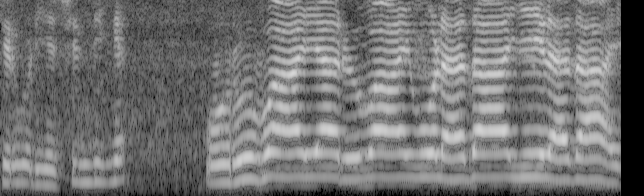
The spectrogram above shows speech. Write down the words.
திருவடியை சிந்திங்க. உருவாய் அருவாய் உளதாய் இளதாய்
